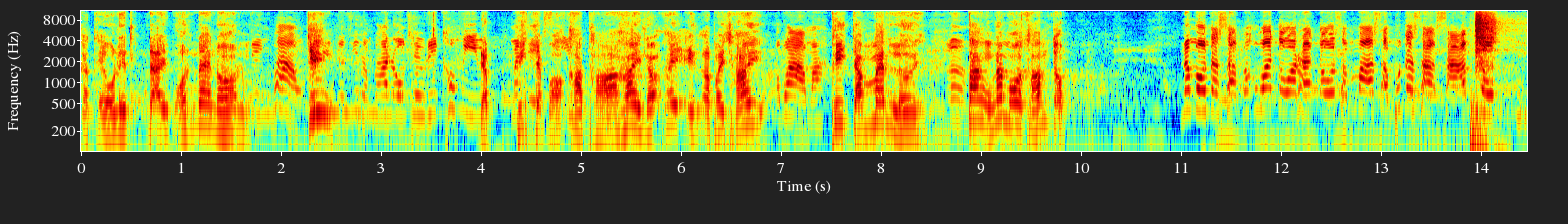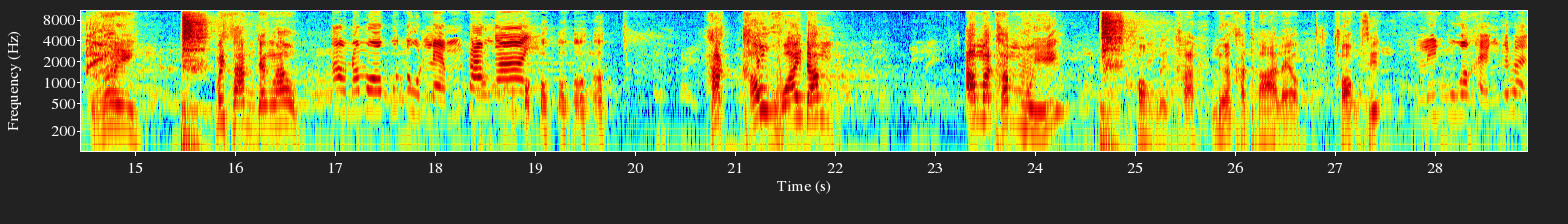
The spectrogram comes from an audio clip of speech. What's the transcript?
กับเทวฤทธิ์ได้ผลแน่นอน จริงเปล่า จริงแต่ที่สำคัญองค์เทวฤทธิ์เขามีเดี๋ยวมพี่เหสีจะบอกคาถาให้แล้วให้เองเอาไปใช้ เอาว่ามา พี่จำแม่นเลย เออ ตั้งนะโมสามจบนะโมตัสสะพระคะวะโตอะระหะโตสัมมาสัมพุทธัสสะสามจบเฮ้ยไม่สั้นจังเราเอานะโมกูตูดแหลมตั้งง่ายหักเขาควายดำเอามาทำหวีท่องเลยค่ะเนื้อคาถาแล้วท่องสิ ลิ้นกูก็แข็งซะด้วย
